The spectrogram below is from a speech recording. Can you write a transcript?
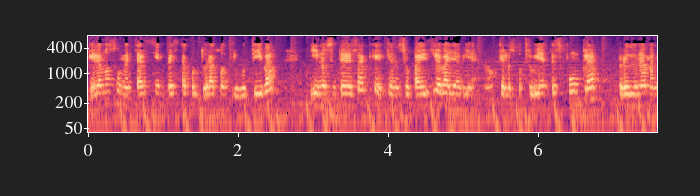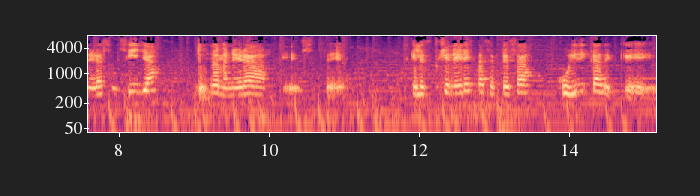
queremos fomentar siempre esta cultura contributiva y nos interesa que, a nuestro país le vaya bien, que los contribuyentes cumplan, pero de una manera sencilla, de una manera este, que les genere esta certeza jurídica de que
